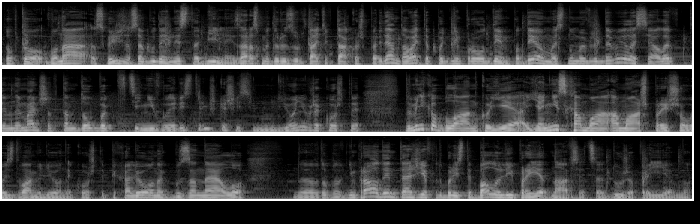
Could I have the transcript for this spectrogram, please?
Тобто вона, скоріш за все, буде нестабільна. І зараз ми до результатів також перейдемо. Давайте по Дніпро 1 подивимось. Ну, ми вже дивилися, але тим не менше, там довбик в ціні виріс трішки, 6 мільйонів вже коштує. Домініка Бланко є, Яніс Хама, Амаш прийшов ось 2 мільйони коштує. Піхальонок, Бузанело. Ну, Тобто Дніпра 1 теж є футболісти. Балолі приєднався, це дуже приємно.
